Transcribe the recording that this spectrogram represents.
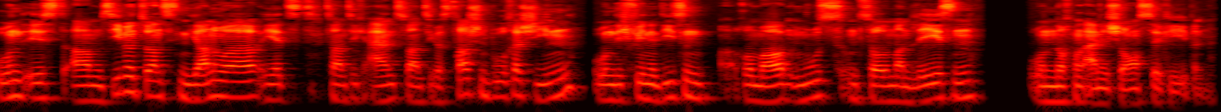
Und ist am 27. Januar jetzt 2021 als Taschenbuch erschienen. Und ich finde, diesen Roman muss und soll man lesen und nochmal eine Chance geben.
